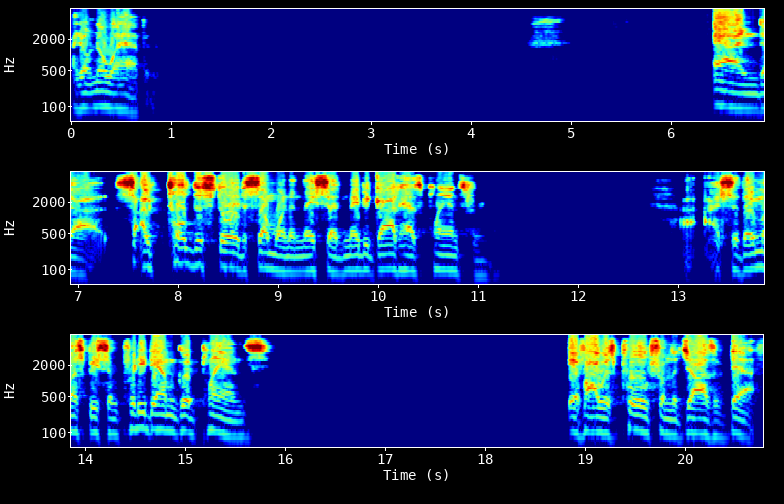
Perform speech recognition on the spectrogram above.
I don't know what happened. And uh, so I told this story to someone, and they said maybe God has plans for you. I, said they must be some pretty damn good plans if I was pulled from the jaws of death.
